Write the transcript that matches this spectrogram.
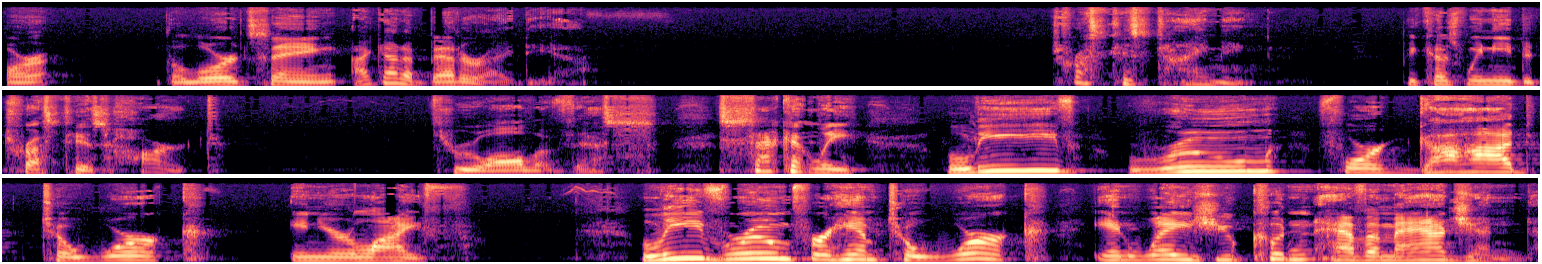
or the Lord saying, I got a better idea. Trust His timing because we need to trust His heart through all of this. Secondly, leave room for God to work in your life. Leave room for Him to work in ways you couldn't have imagined.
